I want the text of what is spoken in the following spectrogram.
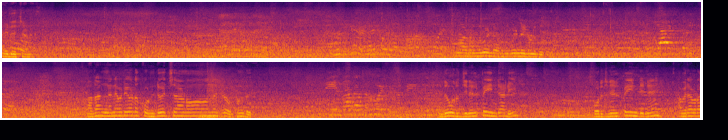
എഴുതി വെച്ചാണ് നടന്ന് പോയിട്ടുണ്ട് നടന്ന് പോയിട്ടുള്ളത് അതങ്ങനെ ഇവിടെ ഇവിടെ കൊണ്ടുവച്ചാണോ എന്ന് ഡൗട്ടുണ്ട്. ഇത് ഒറിജിനൽ പെയിന്റ് അടി ഒറിജിനൽ പെയിന്റിനെ അവരവിടെ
